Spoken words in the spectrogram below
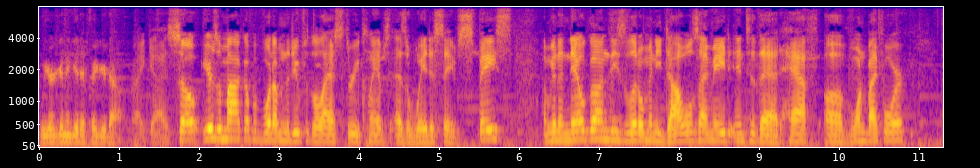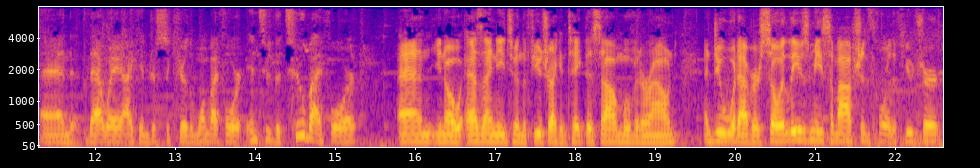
we are gonna get it figured out. All right guys, so here's a mock-up of what I'm gonna do for the last three clamps as a way to save space. I'm gonna nail gun these little mini dowels I made into that half of one by four, and that way I can just secure the one by four into the two by four, and you know, as I need to in the future, I can take this out, move it around, and do whatever. So it leaves me some options for the future,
